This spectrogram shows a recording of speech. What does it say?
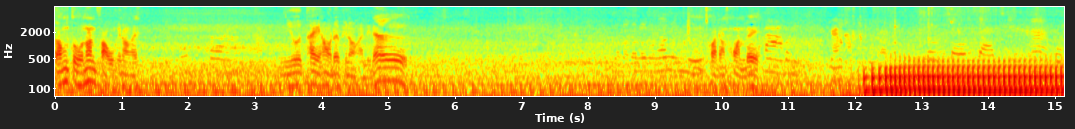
สองตัวนอนเฝ้าพี่น้องเลยอยู่ไทยเฮาเด้อพี่น้องอันนี้เด้อถอดหอนๆเลย ปลาบน แกนครับ สองสามสี่ห้าหก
